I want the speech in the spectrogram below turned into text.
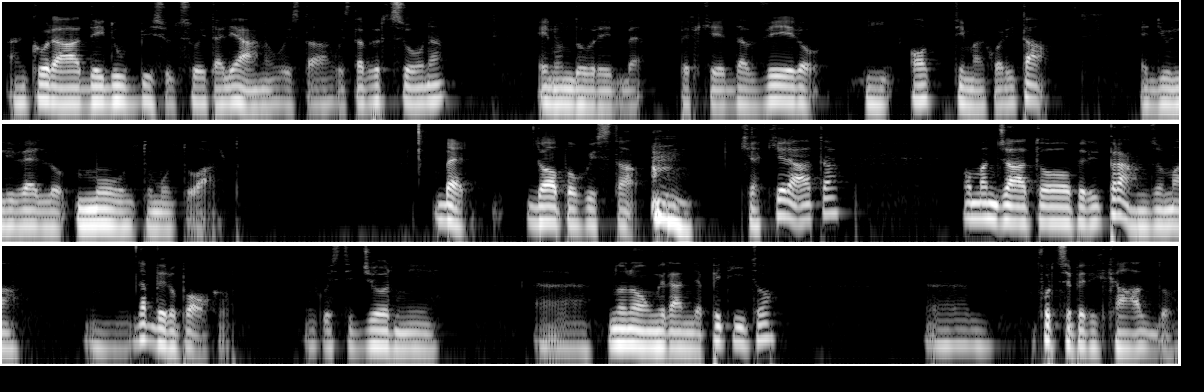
ancora ha dei dubbi sul suo italiano questa, questa persona e non dovrebbe, perché è davvero di ottima qualità e di un livello molto molto alto. Beh, dopo questa chiacchierata ho mangiato per il pranzo, ma mh, mm, davvero poco. In questi giorni eh, non ho un grande appetito, eh, forse per il caldo,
